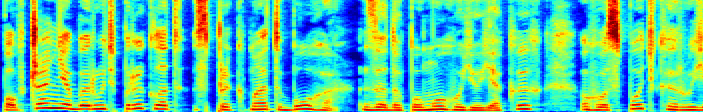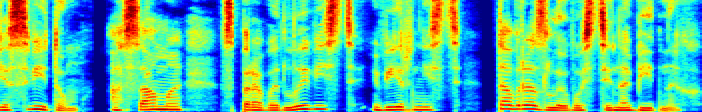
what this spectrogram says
Повчання беруть приклад з прикмет Бога, за допомогою яких Господь керує світом, а саме справедливість, вірність та вразливості на бідних.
